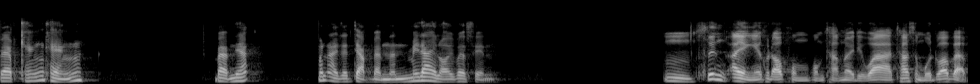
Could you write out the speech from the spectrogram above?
แบบแข็งแข็งแบบเนี้ย มันอาจจะจับแบบนั้นไม่ได้ร้อยเปอร์เซ็นอืม ซึ่งไออย่างเงี้ยคุณอ๊อฟผมผมถามหน่อยดีว่า ถ้าสมมุติว่าแบบ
